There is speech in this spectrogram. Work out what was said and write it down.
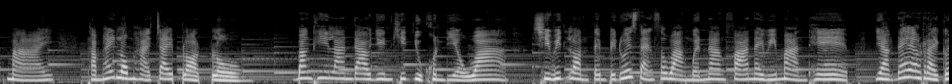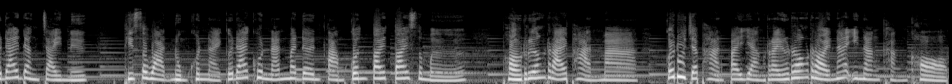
กไม้ทำให้ลมหายใจปลอดโปร่ง บางทีลานดาวยืนคิดอยู่คนเดียวว่า ชีวิตหล่อนเต็มไปด้วยแสงสว่างเหมือนนางฟ้าในวิมานเทพ อยากได้อะไรก็ได้ดังใจนึก พิศวาสหนุ่มคนไหนก็ได้คนนั้นมาเดินตามก้นต้อยๆเสมอ พอเรื่องร้ายผ่านมา ก็ดูจะผ่านไปอย่างไร้ร่องรอยหน้าอินังขังขอบ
